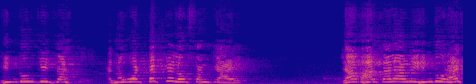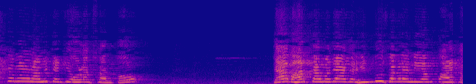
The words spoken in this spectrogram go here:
हिंदूंची जास्त नव्वद टक्के लोकसंख्या आहे ज्या भारताला आम्ही हिंदू राष्ट्र म्हणून आम्ही त्याची ओळख सांगतो त्या भारतामध्ये अगर हिंदू सगळे नियम पाळतात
